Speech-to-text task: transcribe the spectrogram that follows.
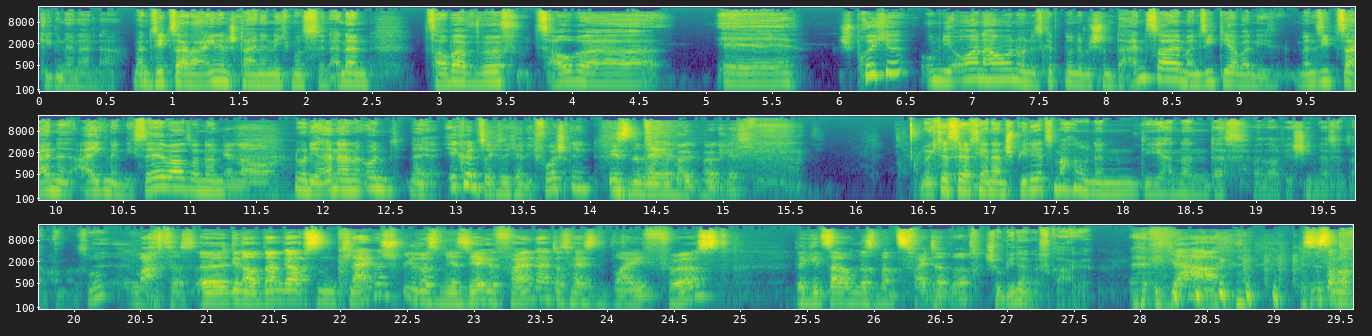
gegeneinander. Man sieht seine eigenen Steine nicht, muss den anderen Zauberwürf, Zauber, äh, Sprüche um die Ohren hauen und es gibt nur eine bestimmte Anzahl. Man sieht die aber nicht, man sieht seine eigenen nicht selber, sondern Genau. nur die anderen und, naja, ihr könnt es euch sicherlich vorstellen. Ist eine Menge mög- möglich. Möchtest du das die anderen Spiele jetzt machen und dann die anderen das? Pass auf, wir schieben das jetzt einfach mal so. Macht das. Äh, genau, dann gab es ein kleines Spiel, was mir sehr gefallen hat. Das heißt Why First. Da geht es darum, dass man Zweiter wird. Schon wieder eine Frage. ja, das ist aber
